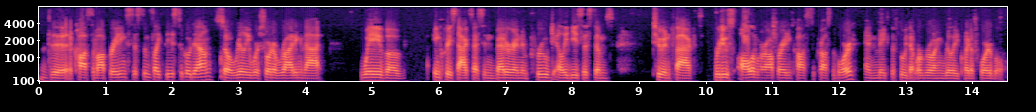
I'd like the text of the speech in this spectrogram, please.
the cost of operating systems like these to go down. So really, we're sort of riding that wave of increased access in better and improved LED systems to, in fact, reduce all of our operating costs across the board and make the food that we're growing really quite affordable.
